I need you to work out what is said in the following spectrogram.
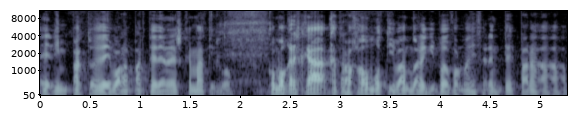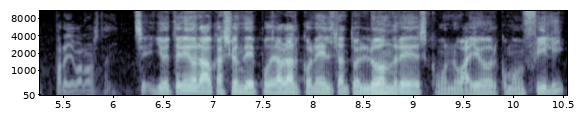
el impacto de Dave a la parte del esquemático? ¿Cómo crees que ha, trabajado motivando al equipo de forma diferente para, llevarlo hasta ahí? Sí, yo he tenido la ocasión de poder hablar con él tanto en Londres como en Nueva York como en Philly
